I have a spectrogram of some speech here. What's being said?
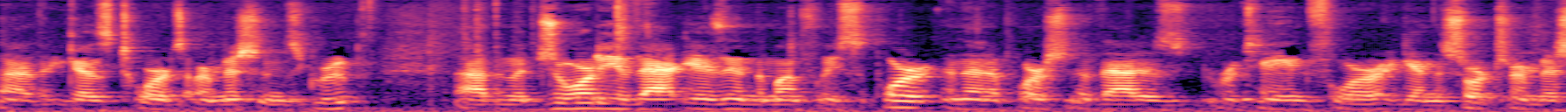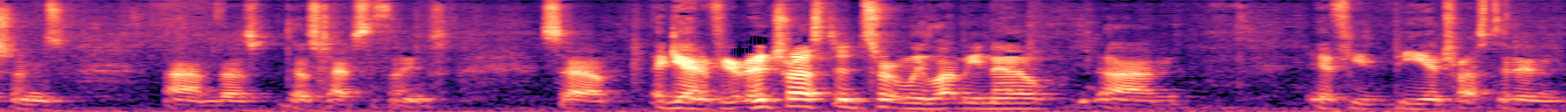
uh, that goes towards our missions group. Uh, the majority of that is in the monthly support, and then a portion of that is retained for again the short-term missions, um, those those types of things. So again, if you're interested, certainly let me know. Um, if you'd be interested in,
